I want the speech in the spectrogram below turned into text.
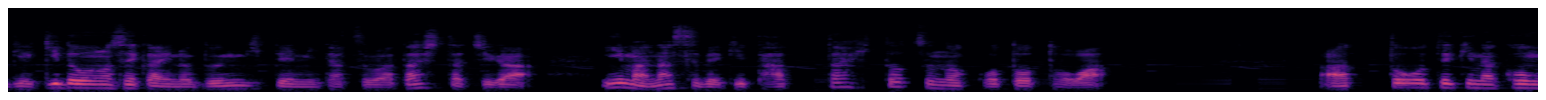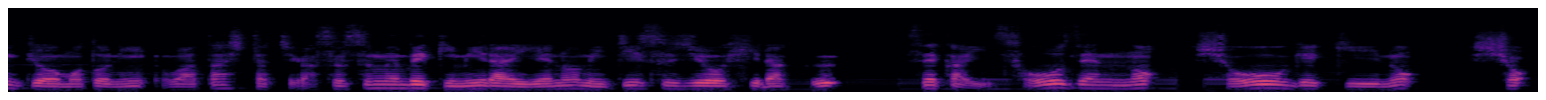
激動の世界の分岐点に立つ私たちが今なすべきたった一つのこととは圧倒的な根拠をもとに私たちが進むべき未来への道筋を開く世界騒然の衝撃の書。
